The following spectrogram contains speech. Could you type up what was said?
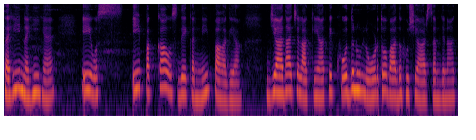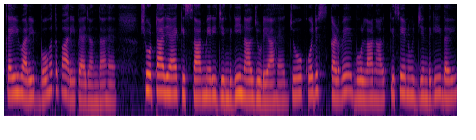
ਸਹੀ ਨਹੀਂ ਹੈ। ਇਹ ਉਸ, ਇਹ ਪੱਕਾ ਉਸ ਦੇ ਕੰਨੀ ਪਾ ਗਿਆ। ਜ਼ਿਆਦਾ ਚਲਾਕੀਆਂ ਤੇ ਖੁਦ ਨੂੰ ਲੋੜ ਤੋਂ ਵੱਧ ਹੁਸ਼ਿਆਰ ਸਮਝਣਾ ਕਈ ਵਾਰੀ ਬਹੁਤ ਭਾਰੀ ਪੈ ਜਾਂਦਾ ਹੈ। ਛੋਟਾ ਜਿਹਾ ਕਿੱਸਾ ਮੇਰੀ ਜ਼ਿੰਦਗੀ ਨਾਲ ਜੁੜਿਆ ਹੈ, ਜੋ ਕੁਝ ਕੜਵੇ ਬੋਲਾਂ ਨਾਲ ਕਿਸੇ ਨੂੰ ਜ਼ਿੰਦਗੀ ਦੀ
